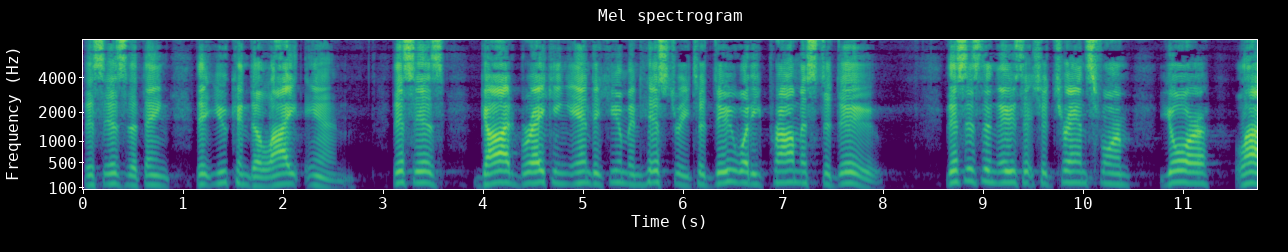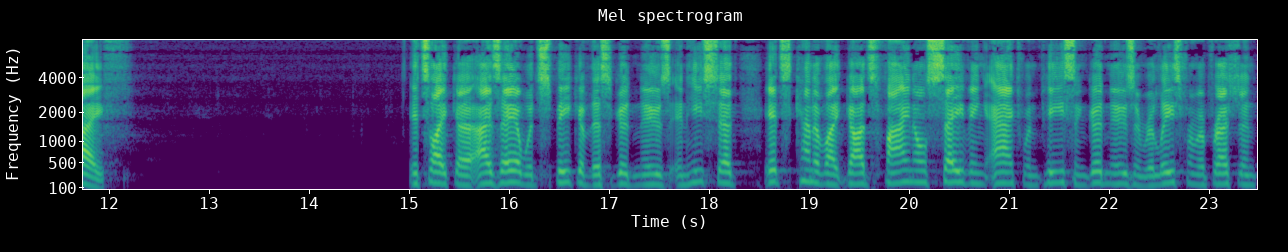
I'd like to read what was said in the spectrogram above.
This is the thing that you can delight in. This is God breaking into human history to do what he promised to do. This is the news that should transform your life. It's like uh, Isaiah would speak of this good news, and he said it's kind of like God's final saving act when peace and good news and release from oppression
